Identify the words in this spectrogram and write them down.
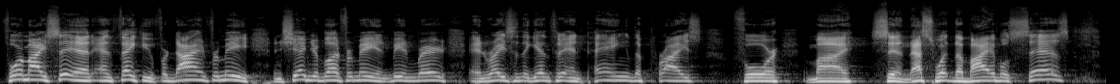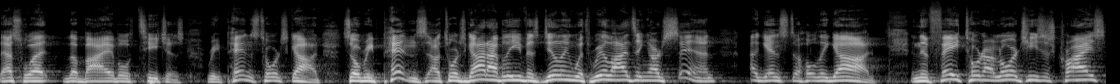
For my sin, and thank you for dying for me and shedding your blood for me and being buried and raising again through and paying the price for my sin. That's what the Bible says. That's what the Bible teaches. Repentance towards God. So, repentance uh, towards God, I believe, is dealing with realizing our sin against a holy God. And then faith toward our Lord Jesus Christ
